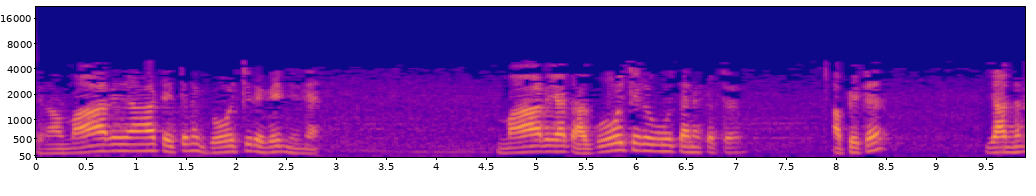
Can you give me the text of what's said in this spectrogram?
වෙනවා. මායාට එතන ගෝචර වෙන්නේ නැහැ. මායයට අගෝචර වූ තැනකට අපිට යන්නට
